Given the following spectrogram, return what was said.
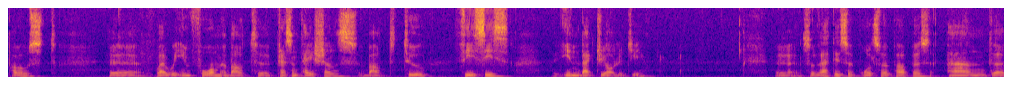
post uh, where we inform about uh, presentations about two theses in bacteriology. Uh, so that is also a purpose and uh,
